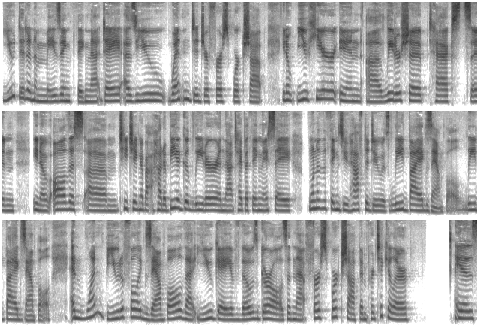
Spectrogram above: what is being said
you did an amazing thing that day as you went and did your first workshop. You know, you hear in uh, leadership texts and, you know, all this um, teaching about how to be a good leader and that type of thing. They say one of the things you have to do is lead by example, lead by example. And one beautiful example that you gave those girls in that first workshop in particular is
